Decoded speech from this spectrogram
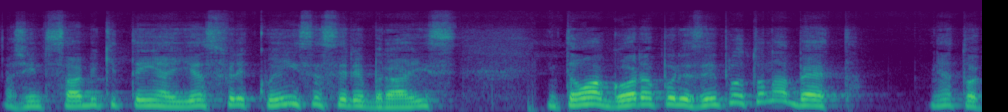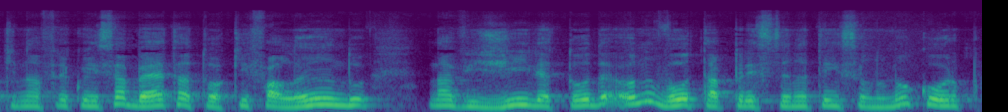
A gente sabe que tem aí as frequências cerebrais. Então agora, por exemplo, eu estou na beta. Estou né, aqui na frequência beta, estou aqui falando, na vigília toda. Eu não vou estar tá prestando atenção no meu corpo,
